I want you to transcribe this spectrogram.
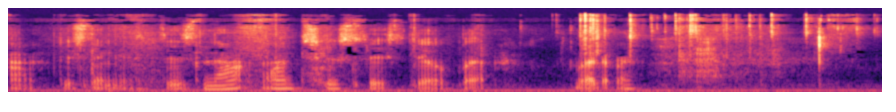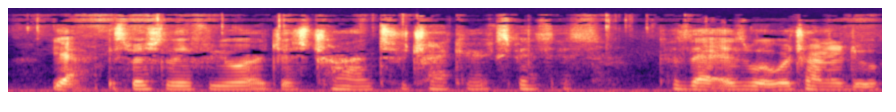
oh, this thing does not want to sit still but whatever. Yeah especially if you are just trying to track your expenses because that is what we're trying to do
